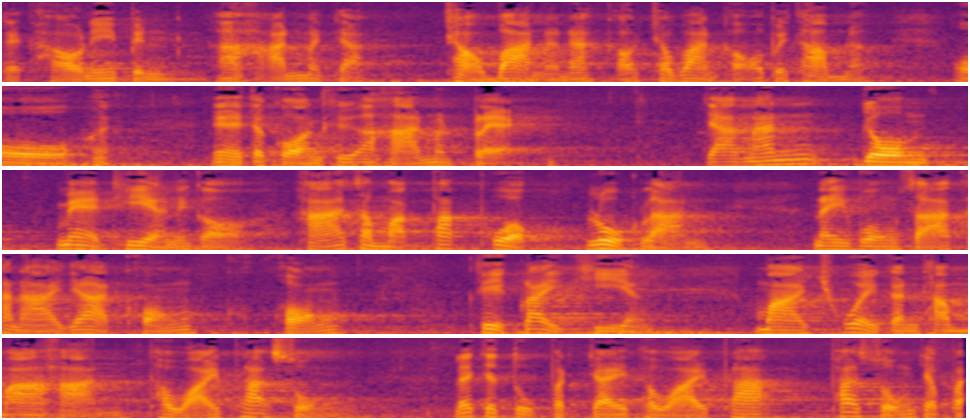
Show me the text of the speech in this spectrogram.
แต่คราวนี้เป็นอาหารมาจากชาวบ้านนะนะเขาชาวบ้านเขาเอาไปทำแล้วโอ้แต่ก่อนคืออาหารมันแปลก จากนั้นโยมแม่เที่ยงนี่ก็หาสมัครพักพวกลูกหลาน ในวงศาคณาญาติของ ของที่ใกล้เคียง มาช่วยกันทำอาหารถวายพระสงฆ์และจะตุปัจจัยถวายพระพระสงฆ์จะไป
